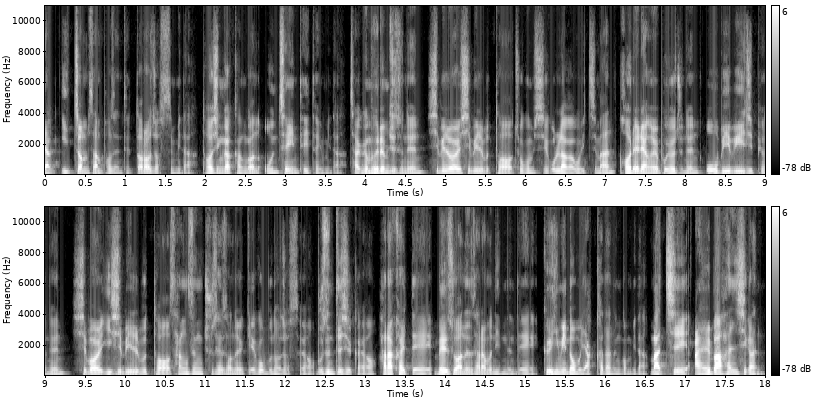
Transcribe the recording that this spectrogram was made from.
약 2.3% 떨어졌습니다. 더 심각한 건 온체인 데이터입니다. 자금 흐름 지수는 11월 10일부터 조금씩 올라가고 있지만 거래량을 보여주는 OBB 지표는 10월 22일부터 상승 추세선을 깨고 무너졌어요. 무슨 뜻일까요? 하락할 때 매수하는 사람은 있는데 그 힘이 너무 약하다는 겁니다. 마치 알바 1시간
